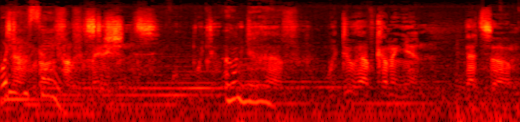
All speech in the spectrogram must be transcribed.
What are you contact with our saying? confirmations. We do, Oh, we do no. have. We do have coming in. That's, um.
